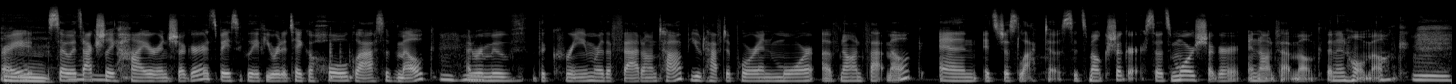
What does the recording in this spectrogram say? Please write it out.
Right. Mm. So it's actually higher in sugar. It's basically if you were to take a whole glass of milk and mm-hmm. remove the cream or the fat on top, you'd have to pour in more of non fat milk. And it's just lactose. It's milk sugar. So it's more sugar in non fat milk than in whole milk. Mm.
